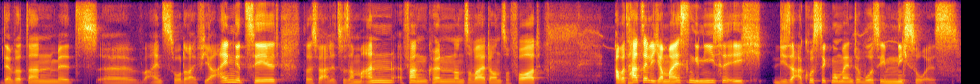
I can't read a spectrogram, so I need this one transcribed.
Der wird dann mit äh, 1, 2, 3, 4 eingezählt, sodass wir alle zusammen anfangen können und so weiter und so fort. Aber tatsächlich am meisten genieße ich diese Akustikmomente, wo es eben nicht so ist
